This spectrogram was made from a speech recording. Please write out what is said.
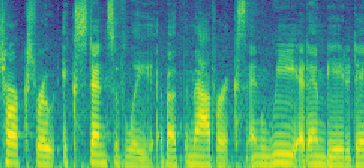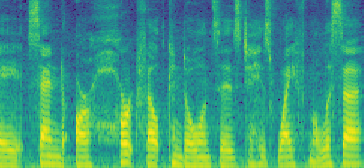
Tjarks wrote extensively about the Mavericks, and we at NBA Today send our heartfelt condolences to his wife, Melissa,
